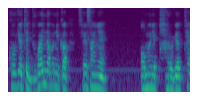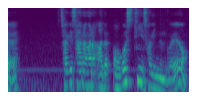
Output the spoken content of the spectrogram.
그 곁에 누가 있나 보니까 세상에 어머니 바로 곁에 자기 사랑하는 아들 어거스틴이 서 있는 거예요.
